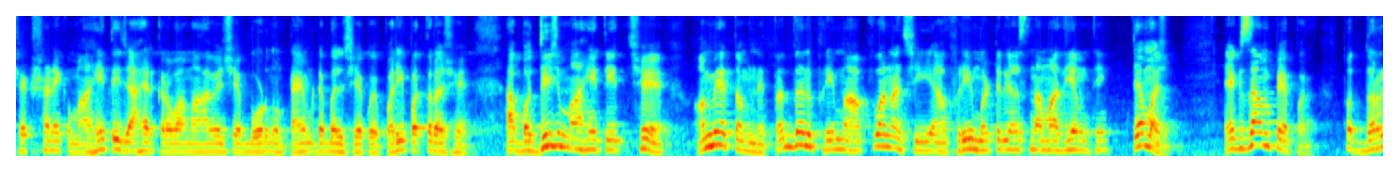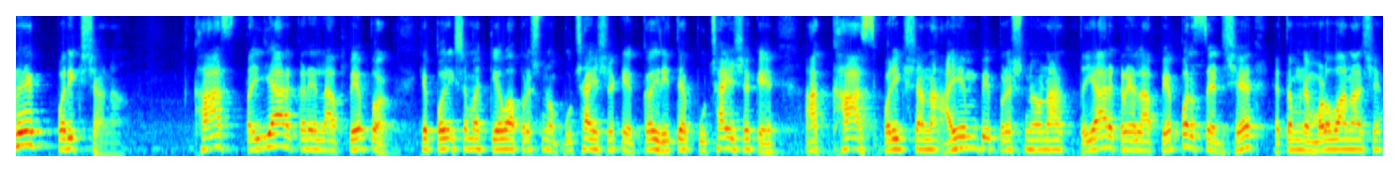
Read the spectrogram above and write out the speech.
શૈક્ષણિક માહિતી જાહેર કરવામાં આવે છે, બોર્ડનું ટાઈમ ટેબલ છે, કોઈ પરિપત્ર છે, આ બધી જ માહિતી છે. અમે તમને તદ્દન ફ્રીમાં આપવાના છીએ આ ફ્રી મટીરિયલ્સના માધ્યમથી. તેમજ એક્ઝામ પેપર તો દરેક પરીક્ષાના ખાસ તૈયાર કરેલા પેપર કે પરીક્ષામાં કેવા પ્રશ્નો પૂછાઈ શકે, કઈ રીતે પૂછાઈ શકે, આ ખાસ પરીક્ષાના આઈએમપી પ્રશ્નોના તૈયાર કરેલા પેપર સેટ છે એ તમને મળવાના છે.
